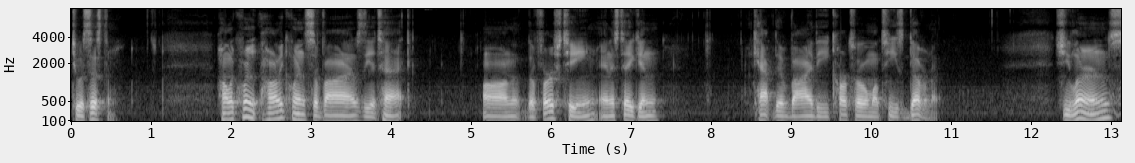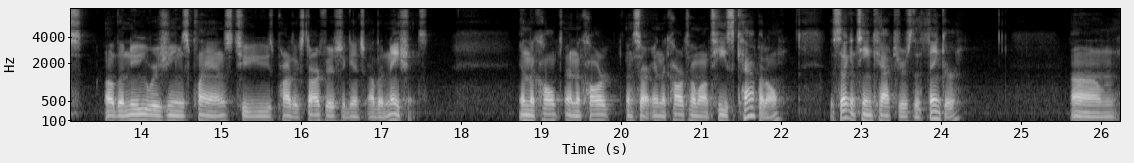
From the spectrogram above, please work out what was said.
to assist him. Harley Quinn, Harley Quinn survives the attack on the first team and is taken captive by the Corto Maltese government. She learns of the new regime's plans to use Project Starfish against other nations. In the cult in the car I'm sorry in the Corto Maltese capital, the second team captures the Thinker, um,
